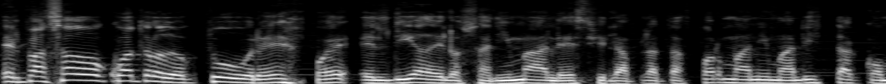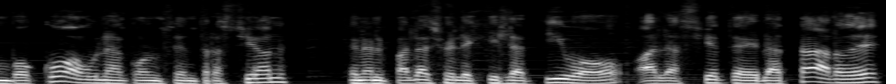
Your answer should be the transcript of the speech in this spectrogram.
El pasado 4 de octubre fue el Día de los Animales y la plataforma animalista convocó a una concentración en el Palacio Legislativo a las 7 de la tarde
